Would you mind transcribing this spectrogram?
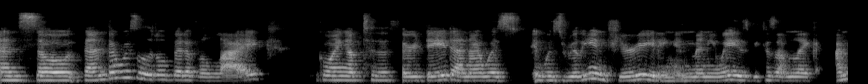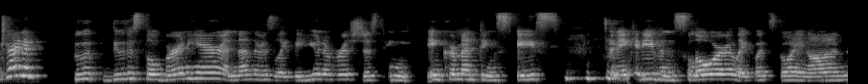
And so then there was a little bit of a lag going up to the third date. And I was, it was really infuriating in many ways because I'm like, I'm trying to do, do the slow burn here and then there's like the universe just in, incrementing space to make it even slower like what's going on?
